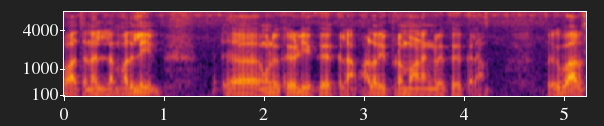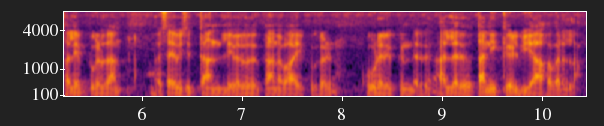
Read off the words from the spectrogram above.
பார்த்தா நல்லம் அதுலேயும் உங்களுக்கு கேள்வியை கேட்கலாம். அளவை பிரமாணங்களை கேட்கலாம். விவார தலைப்புகள் தான். சைவ சித்தாந்திலே வருவதற்கான வாய்ப்புகள் கூட இருக்கின்றது. அல்லது தனி கேள்வியாக வரலாம்.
